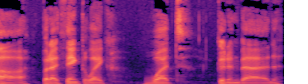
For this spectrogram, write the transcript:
Uh, but I think like what good and bad.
